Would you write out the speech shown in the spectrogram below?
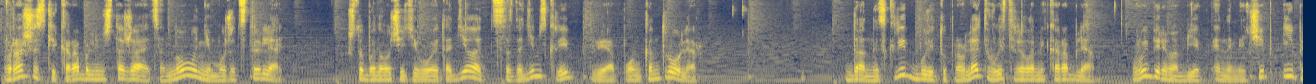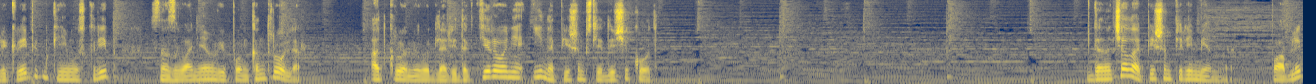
Вражеский корабль уничтожается, но не может стрелять. Чтобы научить его это делать, создадим скрипт Weapon Controller. Данный скрипт будет управлять выстрелами корабля. Выберем объект Enemy Chip и прикрепим к нему скрипт с названием Weapon Controller. Откроем его для редактирования и напишем следующий код – Для начала опишем переменную. Public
